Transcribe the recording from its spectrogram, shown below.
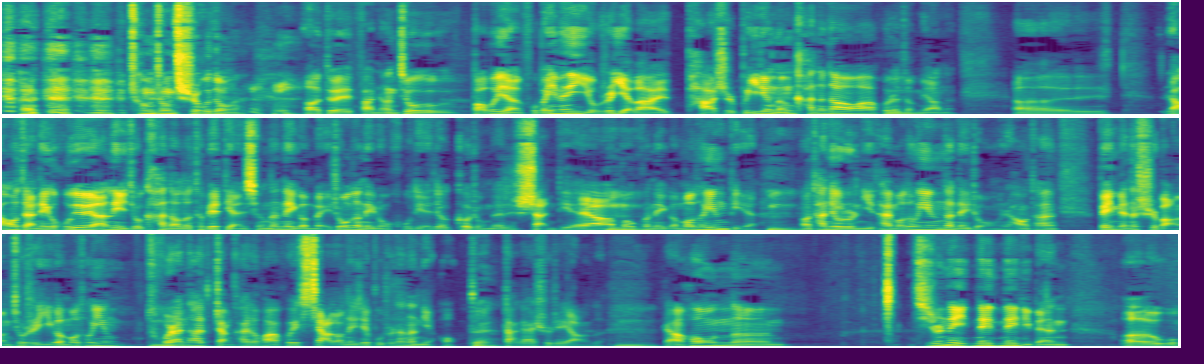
虫虫吃不动啊。啊，对，反正就饱饱眼福吧，因为有时野外怕是不一定能看得到啊，或者怎么样的。呃，然后在那个蝴蝶园里就看到了特别典型的那个美洲的那种蝴蝶，就各种的闪蝶呀、嗯包括那个猫头鹰蝶。嗯然后它就是拟态猫头鹰的那种，然后它背面的翅膀就是一个猫头鹰，突然它展开的话会吓到那些捕食它的鸟，对，大概是这样子。嗯然后呢，其实那那那里边，呃，我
